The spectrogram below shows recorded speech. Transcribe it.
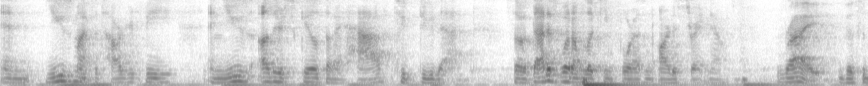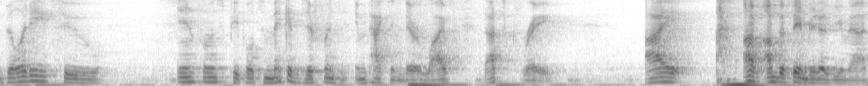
and use my photography and use other skills that I have to do that. So that is what I'm looking for as an artist right now. Right. This ability to influence people to make a difference in impacting their lives, that's great. I, I'm, I'm the same breed as you, man.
